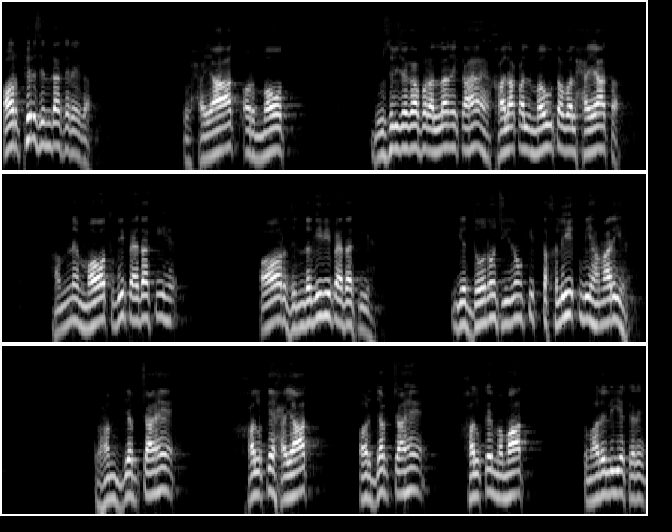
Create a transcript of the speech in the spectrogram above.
اور پھر زندہ کرے گا۔ تو حیات اور موت، دوسری جگہ پر اللہ نے کہا ہے، خلق المعت والحیات ہم نے موت بھی پیدا کی ہے اور زندگی بھی پیدا کی ہے۔ یہ دونوں چیزوں کی تخلیق بھی ہماری ہے۔ تو ہم جب چاہیں خلق حیات اور جب چاہیں خلق ممات تمہارے لیے کریں،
